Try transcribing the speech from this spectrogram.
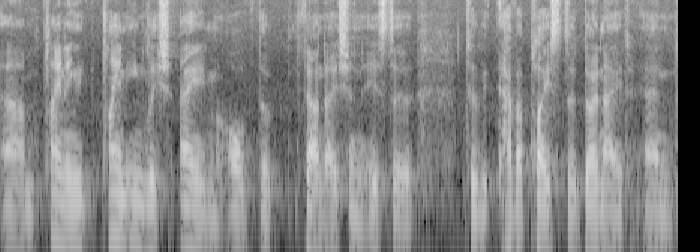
Um, plain, plain English aim of the foundation is to, to have a place to donate and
